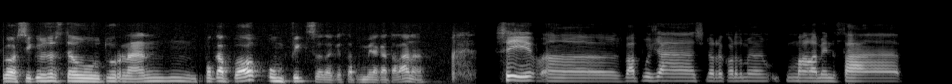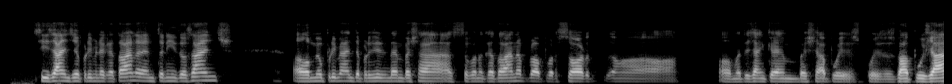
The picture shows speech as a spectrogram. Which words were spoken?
però sí que us esteu tornant a poc a poc un fixe d'aquesta primera catalana. Sí, eh, es va pujar, si no recordo malament, fa sis anys a primera catalana, vam tenir dos anys, el meu primer any de president vam baixar a segona catalana, però per sort eh, el mateix any que vam baixar pues, pues es va pujar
